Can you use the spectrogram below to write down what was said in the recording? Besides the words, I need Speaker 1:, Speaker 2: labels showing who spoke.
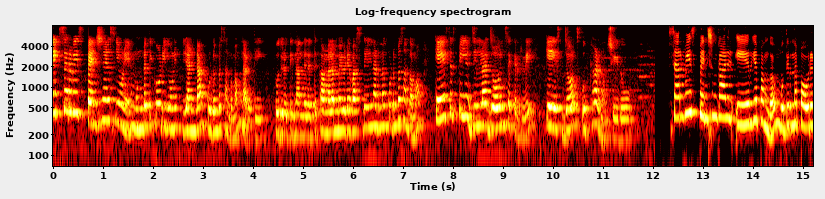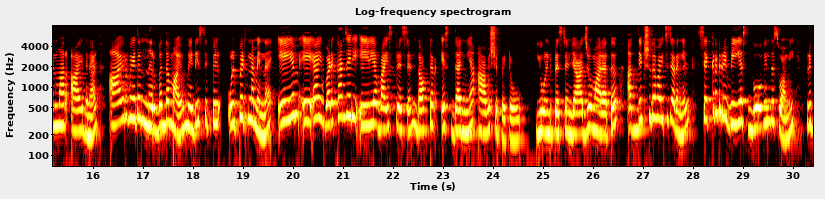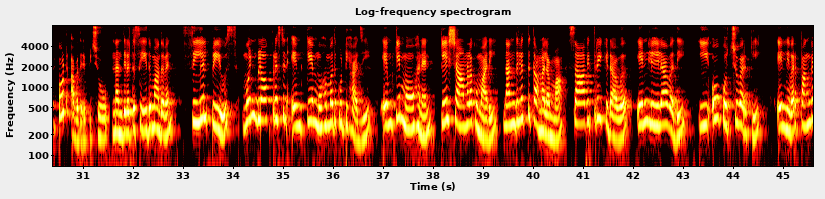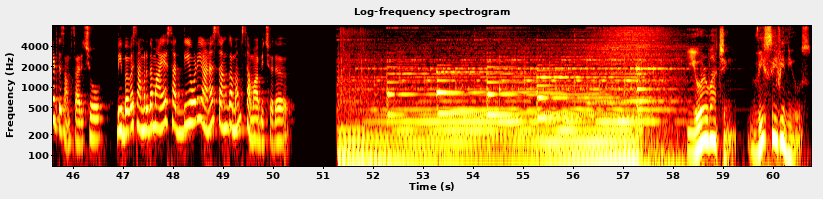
Speaker 1: State service pensioners union Mundathikode unit രണ്ടാം കുടുംബ സംഗമം നടത്തി. പുതുരുത്തി നന്ദലത്ത് കമലമ്മയുടെ വസതിയിൽ നടന്ന കുടുംബ സംഗമം കെ ജില്ലാ joint secretary K S George ഉദ്ഘാടനം ചെയ്തു. സർവീസ് പെൻഷൻകാരിൽ ഏറിയ പങ്ക് മുതിർന്ന പൗരന്മാർ ആയതിനാൽ ആയുർവേദം നിർബന്ധമായും മെഡിസിപ്പിൽ ഉൾപ്പെടുത്തണമെന്ന് A M A I Vadakkanchery area vice president doctor S Dhanya ആവശ്യപ്പെട്ടു. യൂണിറ്റ് പ്രസിഡന്റ് രാജു മാരാത്ത് അധ്യക്ഷത വഹിച്ച ചടങ്ങിൽ secretary V S Govindaswamy report അവതരിപ്പിച്ചു. Nandilath Sethumadhavan C L Pius മുൻ block president M K Muhammad Kutty Haji M K Mohanan K Shyamalakumari Nandilath Kamalamma Savithri Kidavu Leelavathi E O Kochuvarkey എന്നിവർ പങ്കെടുത്ത് സംസാരിച്ചു വിഭവസമൃദ്ധമായ സദ്യയോടെയാണ് സംഗമം സമാപിച്ചത്
Speaker 2: You are watching VCV News.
